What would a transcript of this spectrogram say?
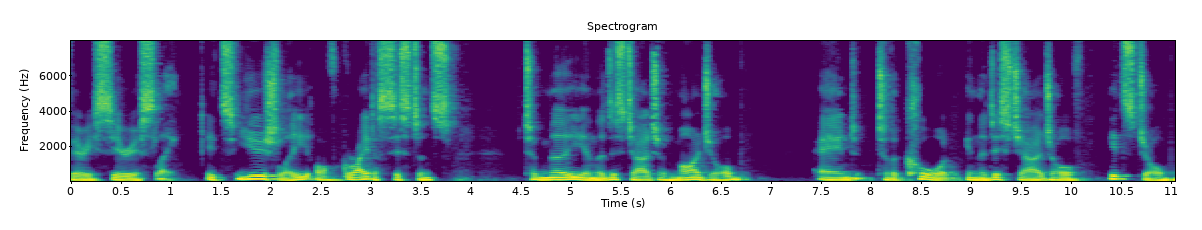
very seriously. It's usually of great assistance to me in the discharge of my job and to the court in the discharge of its job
